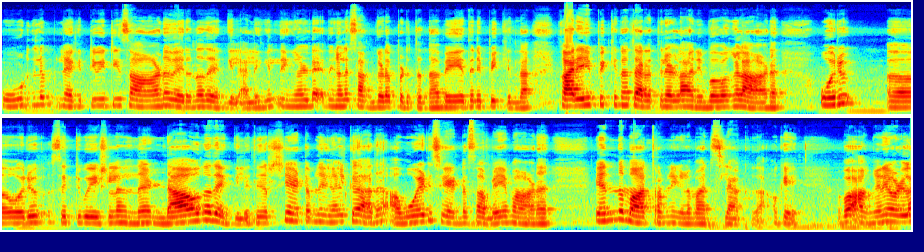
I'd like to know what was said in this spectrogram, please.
കൂടുതലും നെഗറ്റിവിറ്റീസ് ആണ് വരുന്നതെങ്കിൽ അല്ലെങ്കിൽ നിങ്ങളുടെ നിങ്ങളെ സങ്കടപ്പെടുത്തുന്ന വേദനിപ്പിക്കുന്ന കരയിപ്പിക്കുന്ന തരത്തിലുള്ള അനുഭവങ്ങളാണ് ഒരു ഒരു സിറ്റുവേഷനിൽ നിന്ന് ഉണ്ടാവുന്നതെങ്കിൽ തീർച്ചയായിട്ടും നിങ്ങൾക്ക് അത് അവോയ്ഡ് ചെയ്യേണ്ട സമയമാണ് എന്ന് മാത്രം നിങ്ങൾ മനസ്സിലാക്കുക. ഓക്കെ? അപ്പോൾ അങ്ങനെയുള്ള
